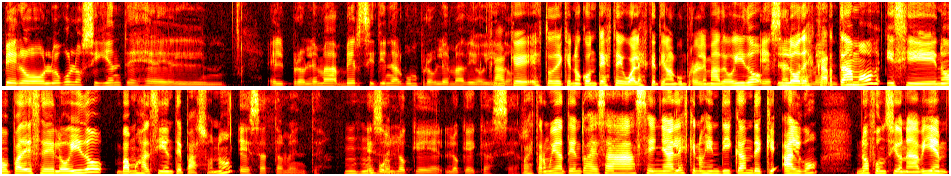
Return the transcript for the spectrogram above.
Pero luego lo siguiente es el el problema, ver si tiene algún problema de oído. Claro que esto de que no contesta igual es que tiene algún problema de oído, lo descartamos y si no padece del oído, vamos al siguiente paso, ¿no? Exactamente. Eso es lo que, lo que hay que hacer. Pues estar muy atentos a esas señales que nos indican de que algo no funciona bien.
